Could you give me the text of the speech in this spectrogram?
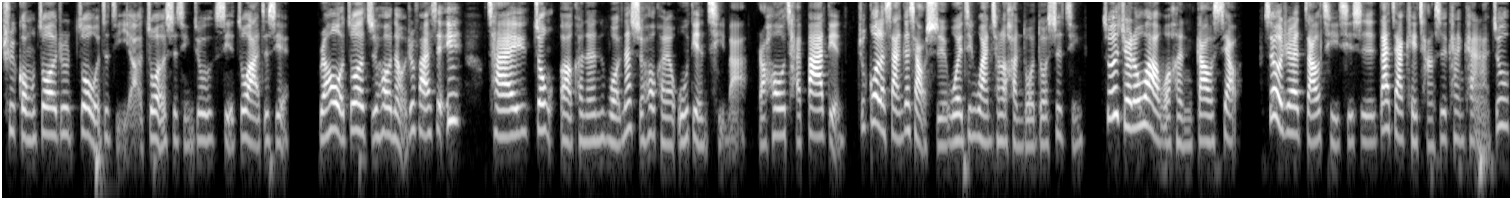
去工作，就做我自己啊做的事情，就写作啊这些。然后我做了之后呢，我就发现，诶，才中呃，可能我那时候可能五点起吧，然后才八点，就过了三个小时，我已经完成了很多多事情，所以觉得哇，我很高效。所以我觉得早起其实大家可以尝试看看啊。就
